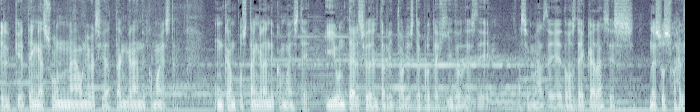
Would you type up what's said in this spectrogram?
el que tengas una universidad tan grande como esta, un campus tan grande como este y un tercio del territorio esté protegido desde hace más de dos décadas es no es usual.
